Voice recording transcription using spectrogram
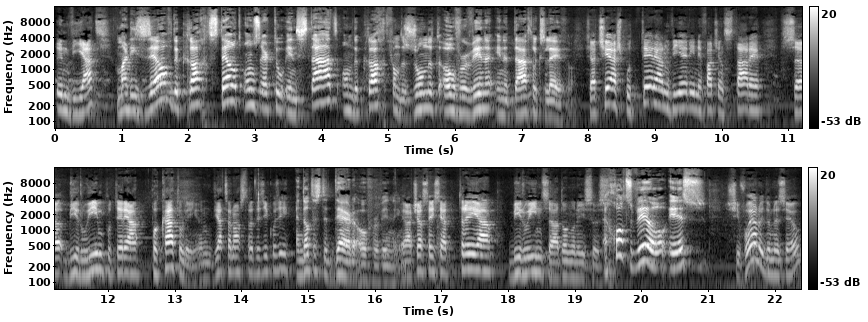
înviați, Maar diezelfde kracht stelt ons ertoe in staat om de kracht van de zonde te overwinnen in het dagelijks leven. și aceeași putere a învierii ne face în stare să biruim puterea păcatului în viața noastră de zi cu zi. En dat is de derde overwinning. Iar aceasta este a treia biruință a Domnului Isus. En Gods wil is Și voia lui Dumnezeu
